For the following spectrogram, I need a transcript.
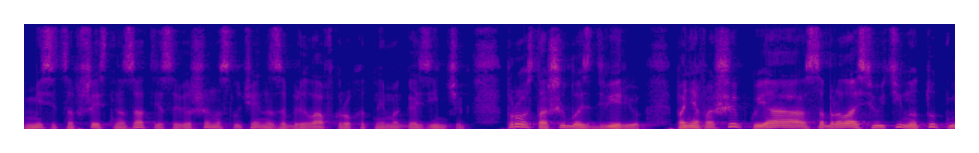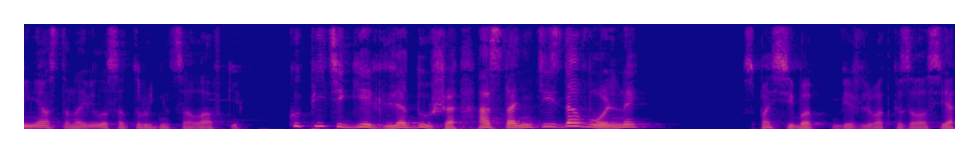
Месяцев шесть назад я совершенно случайно забрела в крохотный магазинчик. Просто ошиблась дверью. Поняв ошибку, я собралась уйти, но тут меня остановила сотрудница лавки. «Купите гель для душа, останетесь довольны». «Спасибо», — вежливо отказалась я,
